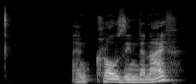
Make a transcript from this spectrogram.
and closing the knife.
